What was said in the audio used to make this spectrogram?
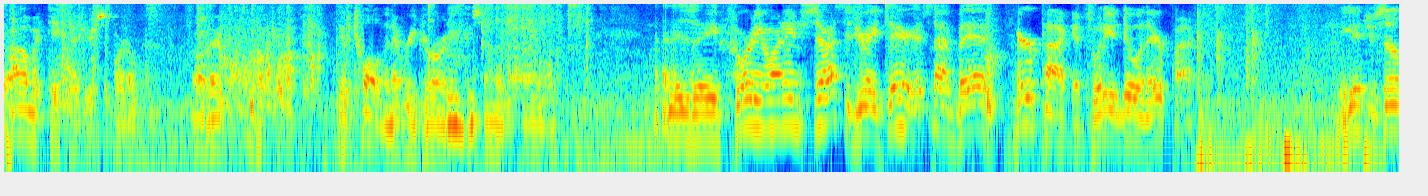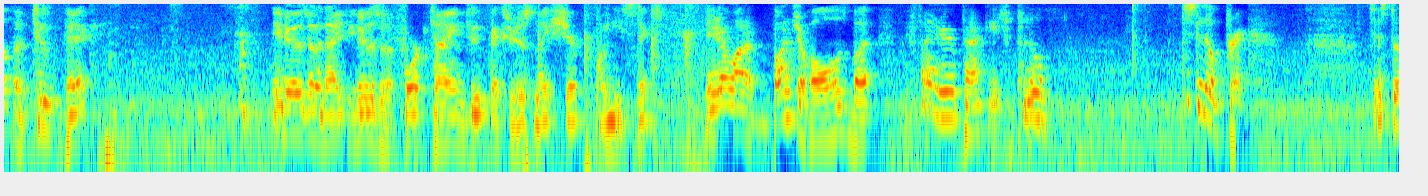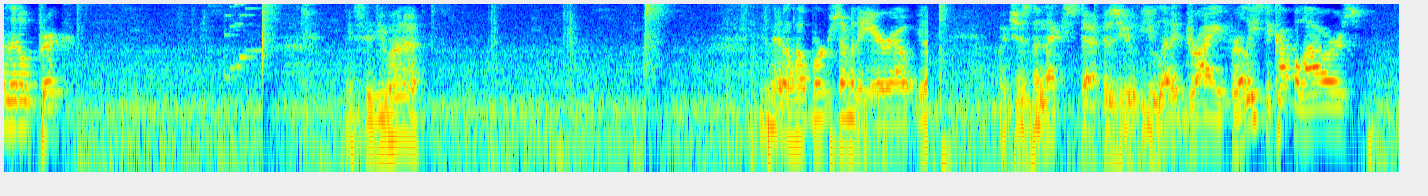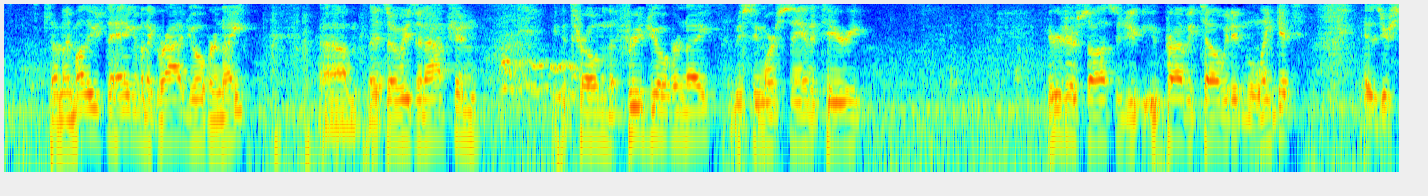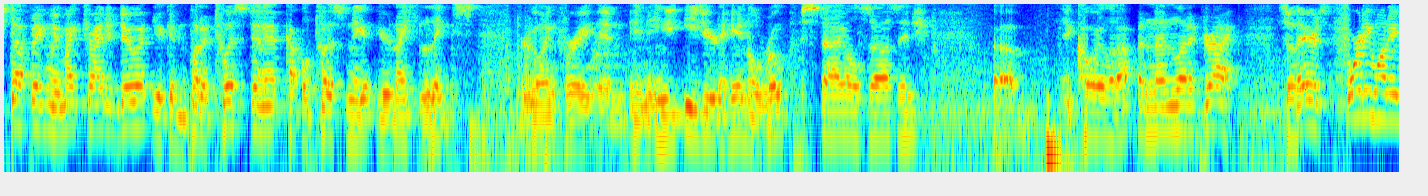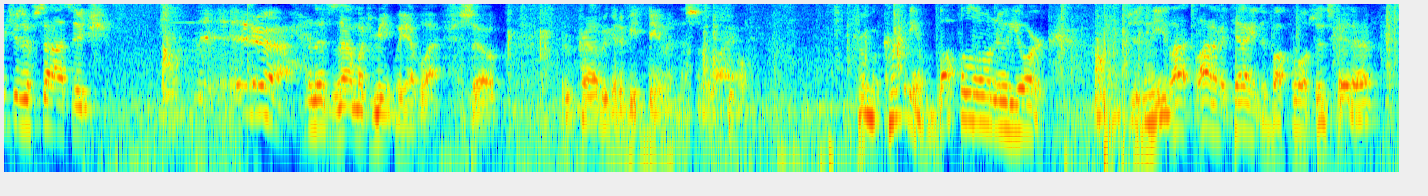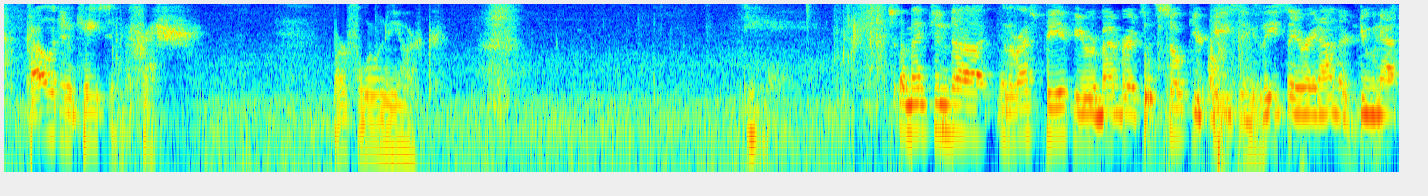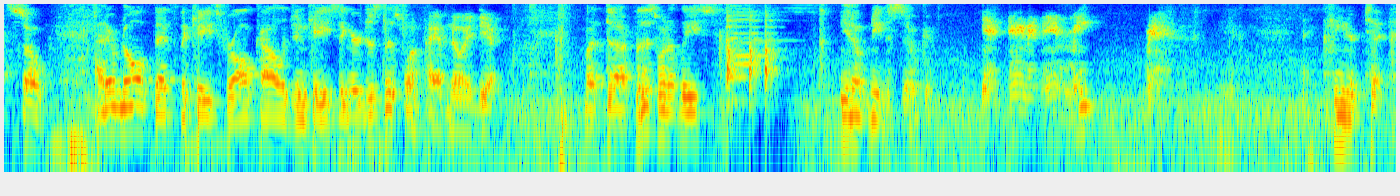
Oh, my tape measure somewhere else. Oh, there's one. Okay. There's 12 in every drawer, and I can the same one. That is a 41 inch sausage right there. That's not bad. Air pockets. What do you do with air pockets? You get yourself a toothpick. You do this with a knife, you do this with a fork tine. Toothpicks are just nice, sharp, pointy sticks. And you don't want a bunch of holes, but you find your package, put a little, just a little prick. Just a little prick. I said, you want to, that'll help work some of the air out, you know. Which is the next step, is you, you let it dry for at least a couple hours. So my mother used to hang them in the garage overnight. Um, that's always an option. You can throw them in the fridge overnight. Obviously more sanitary. Here's our sausage. You, you probably tell we didn't link it. As your stuffing, we might try to do it. You can put a twist in it, a couple twists, and you get your nice links. We're going for a, an, an easier to handle rope style sausage. Um, you coil it up and then let it dry. So there's 41 inches of sausage. And this is how much meat we have left. So we're probably going to be doing this a while. From a company in Buffalo, New York, which is neat. A lot, a lot of Italians in Buffalo, so it's good. Uh, collagen casing, fresh. Buffalo, New York. So I mentioned uh, in the recipe, if you remember, it said soak your casings. These say right on there, do not soak. I don't know if that's the case for all collagen casing or just this one. I have no idea. But uh, for this one at least, you don't need to soak it. Meat. Cleaner tip.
